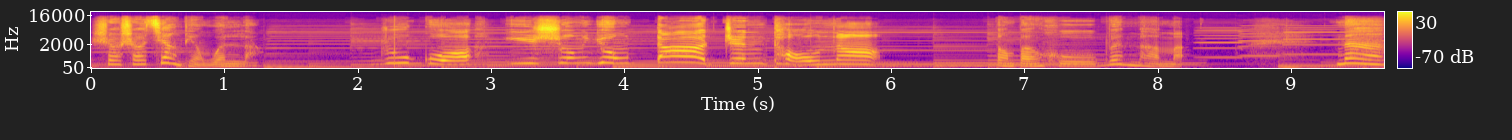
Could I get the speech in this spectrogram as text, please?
稍稍降点温了。如果医生用大针头呢？棒棒虎问妈妈。那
